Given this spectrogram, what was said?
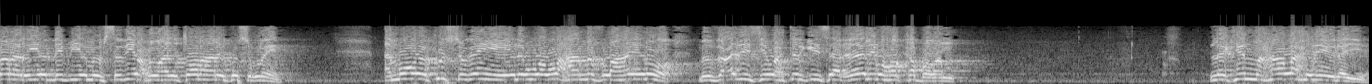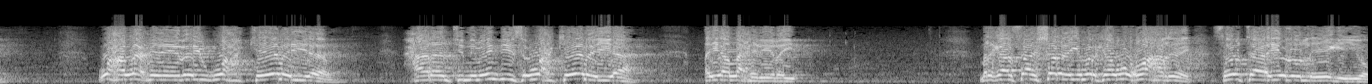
darar iyo dhib iyo mafsadiya xumaanitoona aanay ku sugnayn ama waa ku sugan yihiino waa waxaan naf lahaynoo manfacadiisa iyo waxtarkiisa haalib ahoo ka badan. Laakiin maxaa la xidhiidhay? Waxa la xidhiidhay wax keenaya xaaraantinimayntiisa wax keenaya ayaa la xidhiidhay. Markaasaa sharcigi markaa wuxuu xarimay sababtaa iyadoo la eegayo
